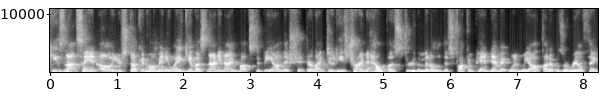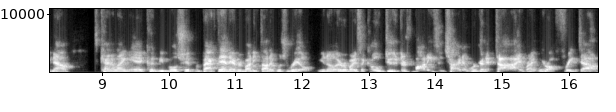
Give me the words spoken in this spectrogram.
he's not saying, "Oh, you're stuck at home anyway. Give us 99 bucks to be on this shit." They're like, "Dude, he's trying to help us through the middle of this fucking pandemic when we all thought it was a real thing." Now it's kind of like, yeah, it could be bullshit, but back then everybody thought it was real. You know, everybody's like, "Oh, dude, there's bodies in China. We're gonna die." Right? We were all freaked out.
